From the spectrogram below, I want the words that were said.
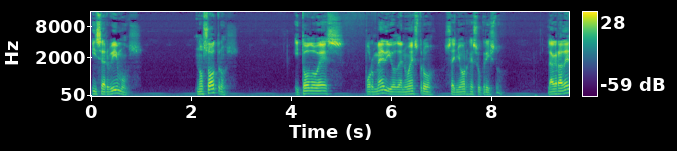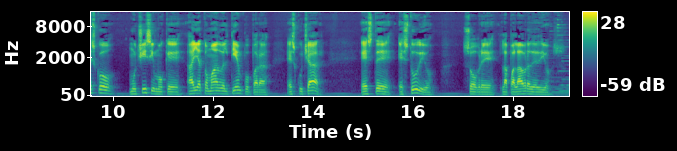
y servimos. Nosotros, y todo es por medio de nuestro Señor Jesucristo. Le agradezco muchísimo que haya tomado el tiempo para escuchar este estudio sobre la palabra de Dios.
